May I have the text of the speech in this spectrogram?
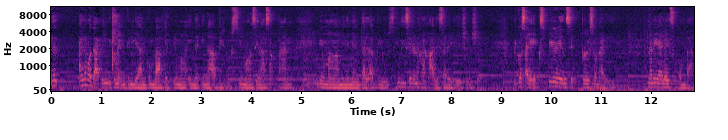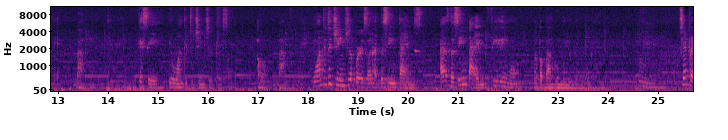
that- alam mo, dati hindi ko naintindihan kung bakit yung mga ina- ina-abuse, yung mga sinasaktan, yung mga mini-mental abuse, hindi sila nakakaalis sa relationship. Because I experienced it personally, na-realize ko kung bakit. Bakit? Kasi you wanted to change the person. Oh, bakit? You wanted to change the person at the same times. At the same time, feeling mo, mababago mo yung ganung ugali. Mm. Siyempre,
